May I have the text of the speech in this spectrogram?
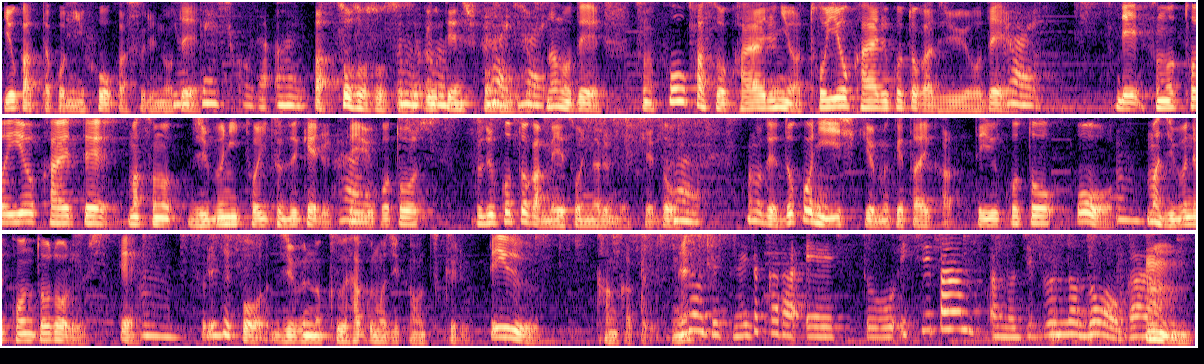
良かったことにフォーカスするので。うん、あそうそうそうそう、う。んうん。思考なんですよ、はいはい。なのでそのフォーカスを変えるには問いを変えることが重要で,、はい。でその問いを変えて、まあ、その自分に問い続けるっていうことをすることが瞑想になるんですけど、はい。なのでどこに意識を向けたいかっていうことを、うん。まあ、自分でコントロールして、うん。それでこう自分の空白の時間を作るっていう感覚ですね。そうですね。だから、えーっと一番あの自分の脳がうん。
